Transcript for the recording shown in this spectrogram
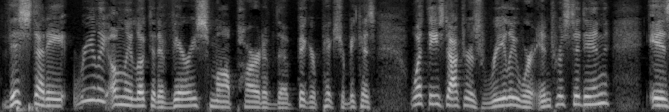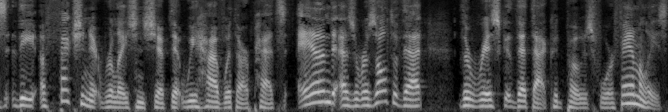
this study really only looked at a very small part of the bigger picture because what these doctors really were interested in is the affectionate relationship that we have with our pets. And as a result of that, the risk that that could pose for families.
